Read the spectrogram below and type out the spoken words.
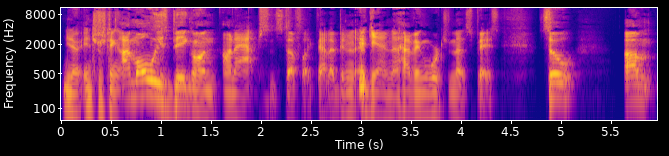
you know interesting. I'm always big on on apps and stuff like that. I've been again having worked in that space. So, um,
